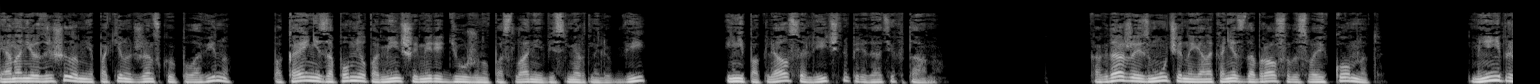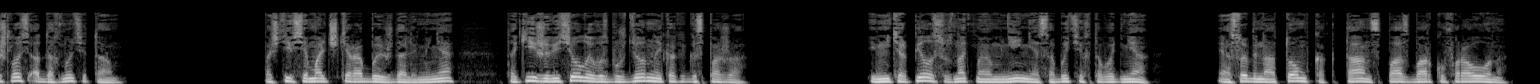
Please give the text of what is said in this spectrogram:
и она не разрешила мне покинуть женскую половину, пока я не запомнил по меньшей мере дюжину посланий бессмертной любви и не поклялся лично передать их Тану. Когда же, измученный, я наконец добрался до своих комнат, мне не пришлось отдохнуть и там. Почти все мальчики-рабы ждали меня, такие же веселые и возбужденные, как и госпожа. Им не терпелось узнать мое мнение о событиях того дня, и особенно о том, как Тан спас барку фараона,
